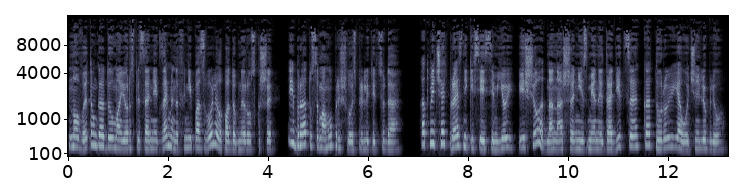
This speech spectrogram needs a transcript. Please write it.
но в этом году мое расписание экзаменов не позволило подобной роскоши, и брату самому пришлось прилететь сюда. Отмечать праздники всей семьей – еще одна наша неизменная традиция, которую я очень люблю.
